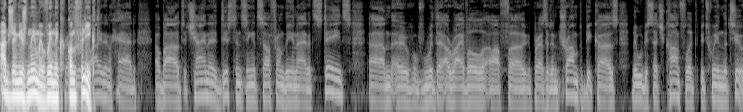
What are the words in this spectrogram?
адже між ними виник конфлікт. China distancing itself States um, uh, with the arrival of uh, President Trump because there would be such conflict between the two.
